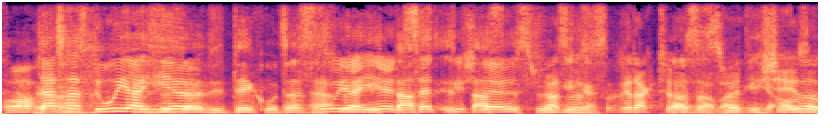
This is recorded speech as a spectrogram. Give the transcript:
oh. das hast du ja Das hier. ist ja die Deko. Das, hast ist du ja wirklich- hier ins das Set ist- gestellt. Das ist Das wirklich, ist Redakteursarbeit. das ist wirklich Die Schere außer-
